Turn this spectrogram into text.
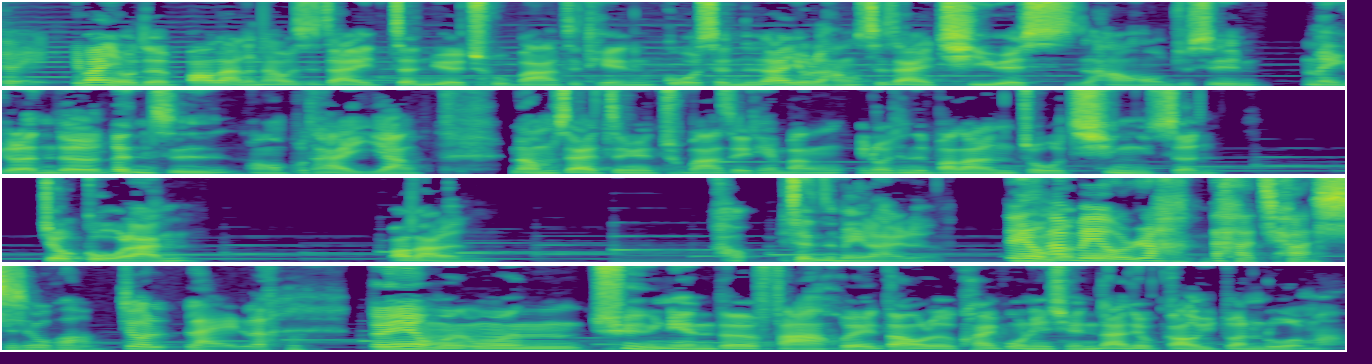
对，一般有的包大人他会是在正月初八这天过生日，那有的好像是在七月十号哦，就是每个人的认知哦不太一样。那我们是在正月初八这一天帮阎罗先生包大人做庆生，结果果然包大人好一阵子没来了，他没有我让大家失望，就来了。对，因为我们我们去年的法会到了快过年前，大家就告一段落了嘛。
